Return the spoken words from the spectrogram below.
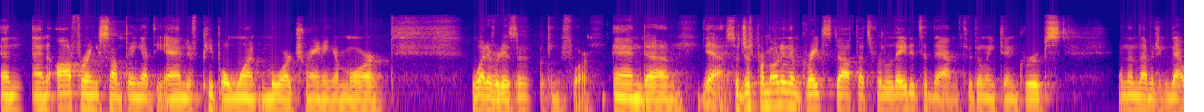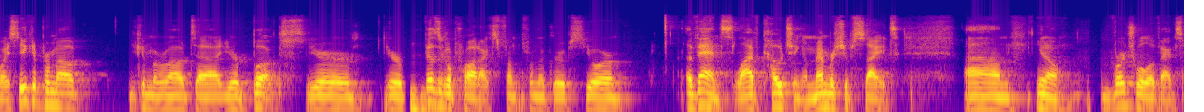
and, and offering something at the end if people want more training or more whatever it is they're looking for. And um, yeah, so just promoting them great stuff that's related to them through the LinkedIn groups and then leveraging that way. So you can promote you can promote uh, your books, your your mm-hmm. physical products from from the groups, your events, live coaching, a membership site, um, you know, virtual events,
